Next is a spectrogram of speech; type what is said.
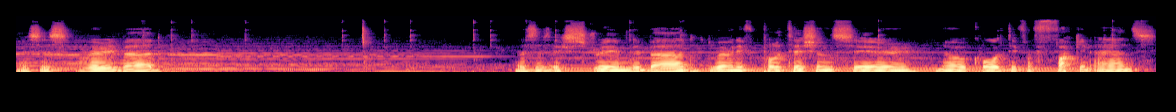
This is very bad. This is extremely bad. Do we have any politicians here? No quality for fucking ants.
